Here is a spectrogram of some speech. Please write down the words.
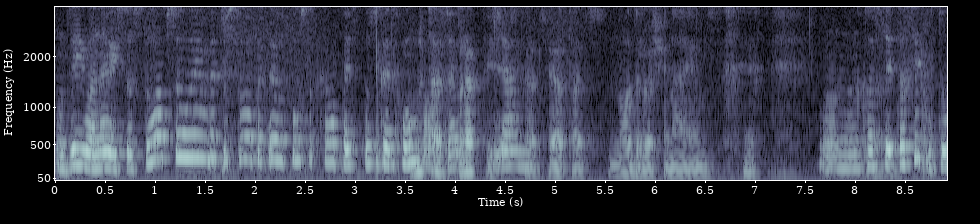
Un dzīvo nevis uz to apsolījumu, bet uz to, ka tev būs atkal pēc pusgada Nu, humpals. tāds jā. praktisks, Jā. tāds, jā, tāds nodrošinājums. Un, un tas, ir, tas ir par to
